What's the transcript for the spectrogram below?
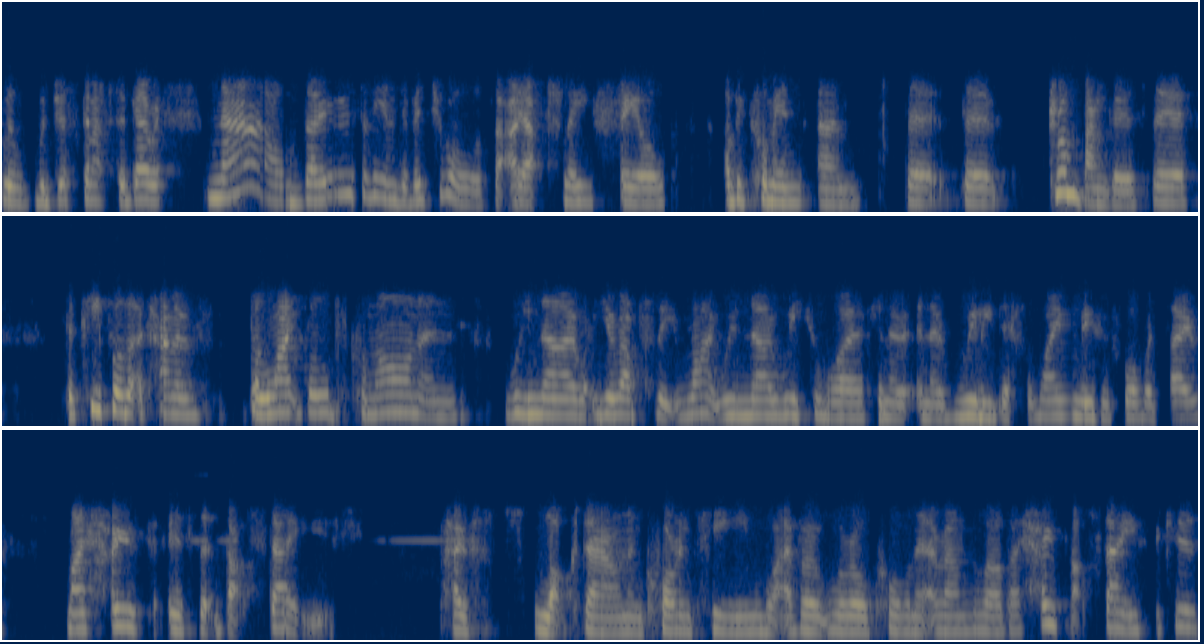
we'll, we're just going to have to go. Now, those are the individuals that I actually feel are becoming um, the the drum bangers, the the people that are kind of the light bulbs come on, and we know you're absolutely right. We know we can work in a in a really different way moving forward. So my hope is that that stays post lockdown and quarantine, whatever we're all calling it around the world. I hope that stays because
